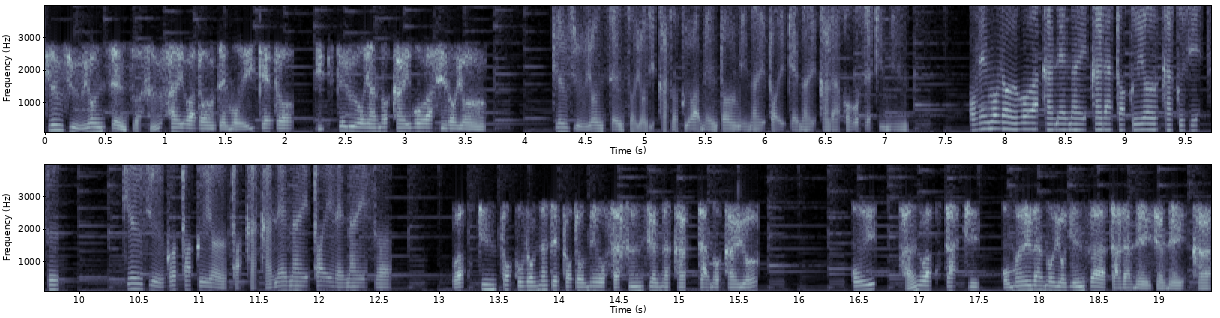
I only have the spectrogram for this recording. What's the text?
94先祖崇拝はどうでもいいけど、生きてる親の介護はしろよ94戦争より家族は面倒見ないといけないから保護責任。俺も老後は金ないから特養確実。95特養とか金ないと入れないぞ。ワクチンとコロナでとどめを刺すんじゃなかったのかよ。おい、反枠たち、お前らの予言が当たらねえじゃねえか。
